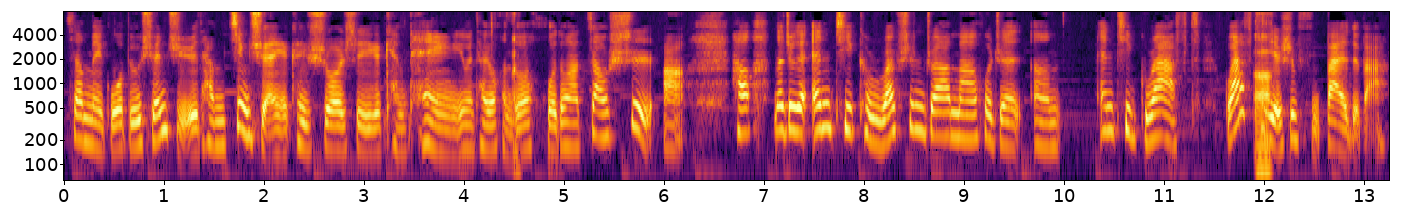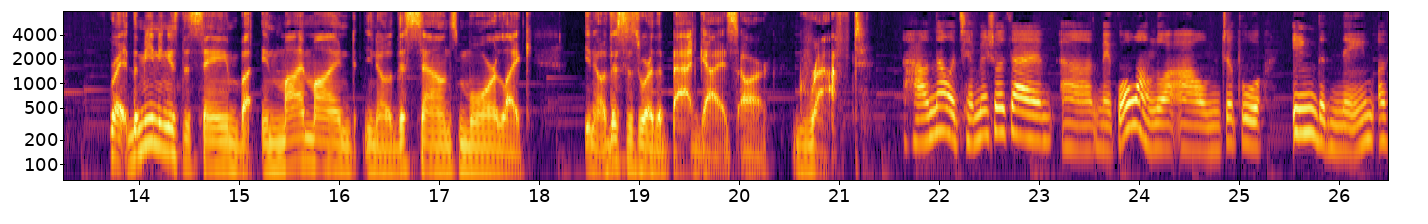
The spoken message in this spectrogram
像美国，比如选举，他们竞选也可以说是一个 campaign，因为它有很多活动要造势啊。好，那这个 anti-corruption drama 或者嗯 anti-graft，graft 也是腐败，对吧？ Right. The meaning is the same, but in my mind, you know, this sounds more like, you know, this is where the bad guys are. Graft. 好，那我前面说在呃美国网络啊，我们这部《In the Name of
